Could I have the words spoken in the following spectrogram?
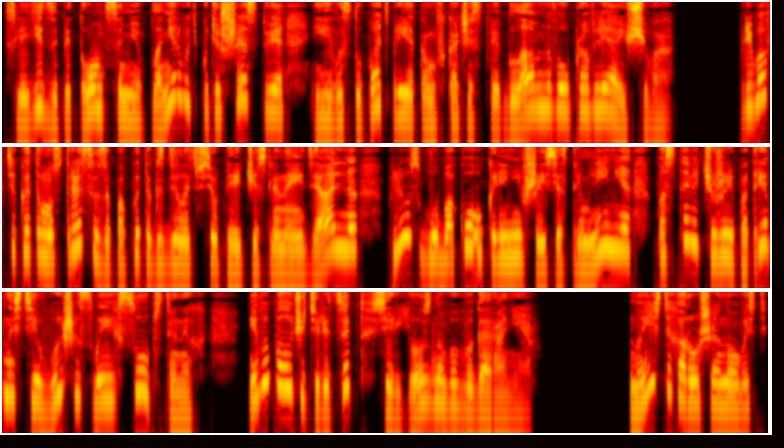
следить за питомцами, планировать путешествия и выступать при этом в качестве главного управляющего. Прибавьте к этому стресс из-за попыток сделать все перечисленное идеально, плюс глубоко укоренившееся стремление поставить чужие потребности выше своих собственных, и вы получите рецепт серьезного выгорания. Но есть и хорошая новость.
